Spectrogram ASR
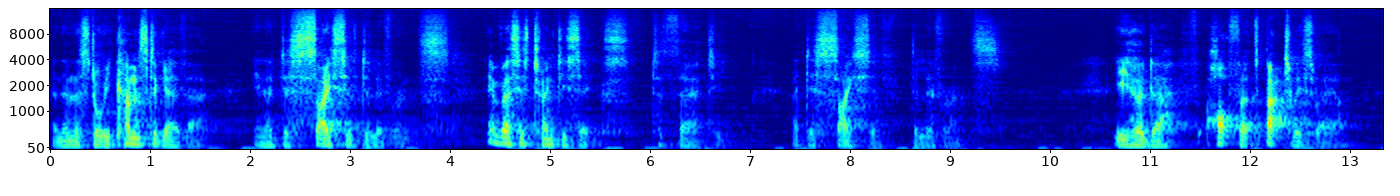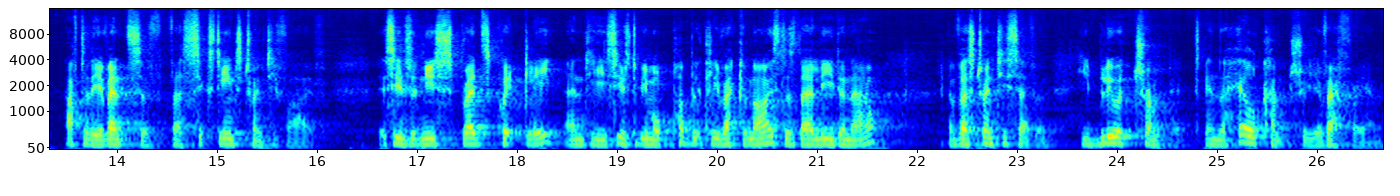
And then the story comes together in a decisive deliverance in verses 26 to 30. A decisive deliverance. Ehud uh, hotfoots back to Israel after the events of verse 16 to 25. It seems that news spreads quickly, and he seems to be more publicly recognized as their leader now. And verse 27 he blew a trumpet in the hill country of Ephraim,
